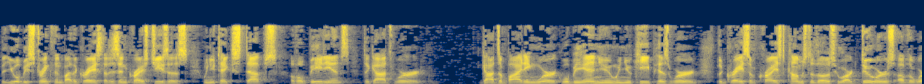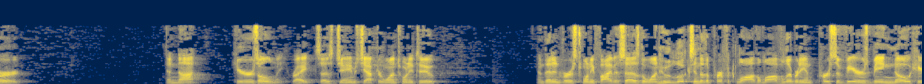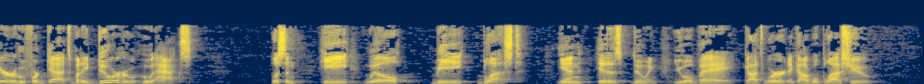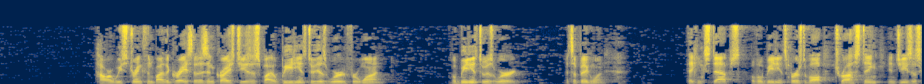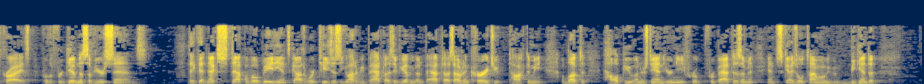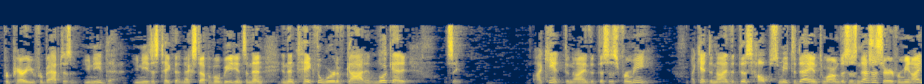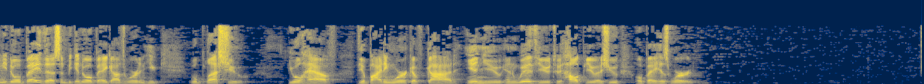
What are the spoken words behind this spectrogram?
that you will be strengthened by the grace that is in Christ Jesus when you take steps of obedience to God's Word. God's abiding work will be in you when you keep His Word. The grace of Christ comes to those who are doers of the Word. And not hearers only, right? says James chapter 1, 22. And then in verse 25 it says, the one who looks into the perfect law, the law of liberty, and perseveres, being no hearer who forgets, but a doer who, who acts. Listen, he will be blessed in his doing. You obey God's word and God will bless you. How are we strengthened by the grace that is in Christ Jesus? By obedience to his word for one. Obedience to his word. It's a big one taking steps of obedience. First of all, trusting in Jesus Christ for the forgiveness of your sins. Take that next step of obedience. God's Word teaches you ought to be baptized. If you haven't been baptized, I would encourage you. Talk to me. I'd love to help you understand your need for, for baptism and, and schedule a time when we begin to prepare you for baptism. You need that. You need to take that next step of obedience. And then, and then take the Word of God and look at it say, I can't deny that this is for me. I can't deny that this helps me today and tomorrow. And this is necessary for me, and I need to obey this and begin to obey God's word, and He will bless you. You will have the abiding work of God in you and with you to help you as you obey His Word.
